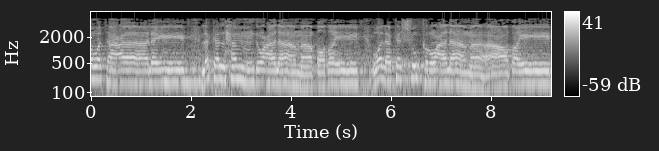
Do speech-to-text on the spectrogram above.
وتعاليت لك الحمد على ما قضيت ولك الشكر على ما أعطيت.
